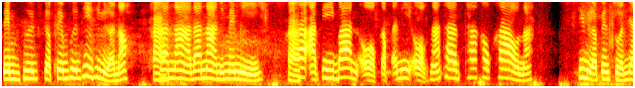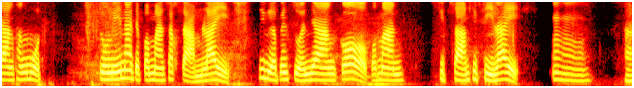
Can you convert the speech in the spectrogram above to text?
เต็มพื้นเกือบเต็มพื้นที่ที่เหลือเนาะค่ะด้านหน้าด้านหน้านี้ไม่มี ค่ะ ถ้าอาตีบ้านออกกับอันนี้ออกนะ ถ้าถ้าคร่าวๆนะ ที่เหลือเป็นสวนยางทั้งหมด ตรงนี้น่าจะประมาณสักสามไร่ ที่เหลือเป็นสวนยางก็ประมาณสิบสามสิบสี่ไร่อืมค่ะ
